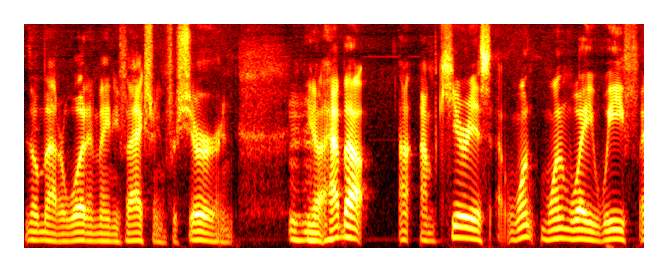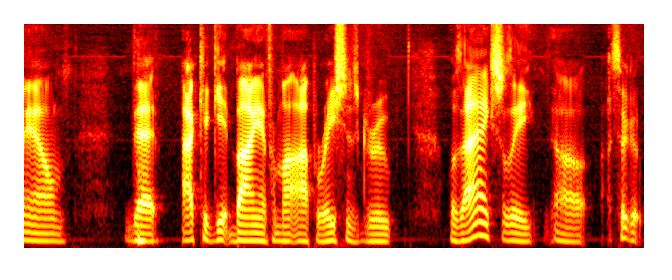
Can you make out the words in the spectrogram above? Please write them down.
no matter what in manufacturing for sure. And mm-hmm. you know, how about I, am curious. One one way we found that I could get buy-in from my operations group was I actually uh, I took it.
